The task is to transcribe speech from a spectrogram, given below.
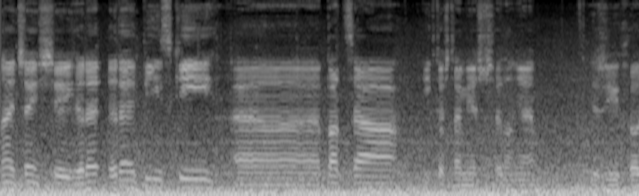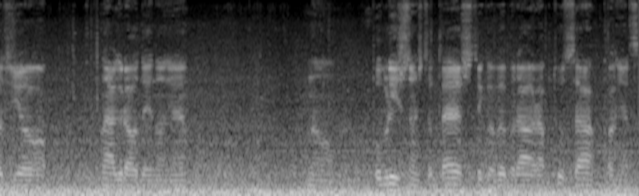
Najczęściej Re, Repiński, e, Paca i ktoś tam jeszcze, no nie, jeżeli chodzi o nagrody, no nie. No, publiczność to też, tylko wybrała Raptusa, koniec.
